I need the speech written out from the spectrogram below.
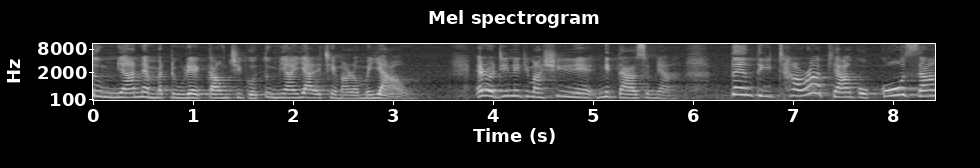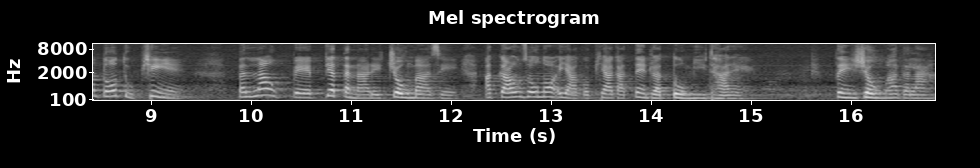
သူများနဲ့မတူတဲ့ကောင်းချီးကိုသူများရတဲ့အချိန်မှာတော့မရအောင်အဲ့တော့ဒီနေ့ဒီမှာရှိနေတဲ့မိသားစုများသင်တီထာဝရဘုရားကိုကိုးစားတော်သူဖြစ်ရင်ဘလောက်ပဲပြဿနာတွေကြုံပါစေအကောင်းဆုံးသောအရာကိုဘုရားကသင်အတွက်တုံမိထားတယ်သင်ယုံပါသလား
